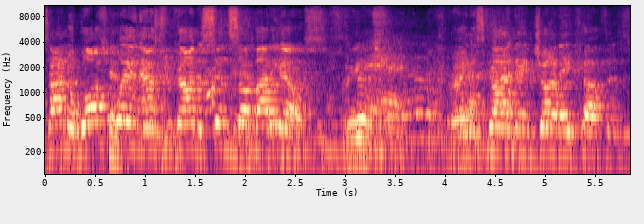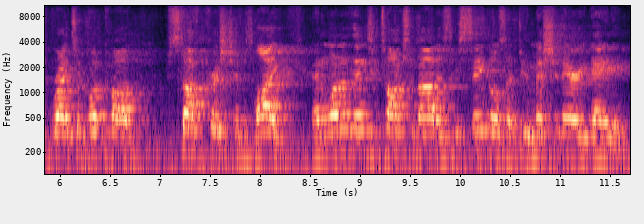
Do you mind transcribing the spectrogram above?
Time to walk away and ask for God to send somebody else. Right? This guy named Jon Acuff that writes a book called Stuff Christians Like. And one of the things he talks about is these singles that do missionary dating.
